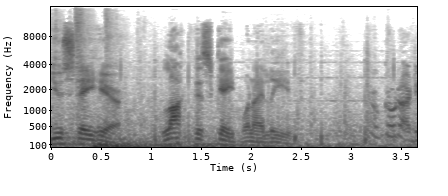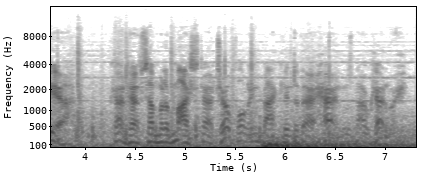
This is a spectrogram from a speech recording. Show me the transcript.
You stay here. Lock this gate when I leave. Idea. Can't have someone of my stature falling back into their hands now, can we?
